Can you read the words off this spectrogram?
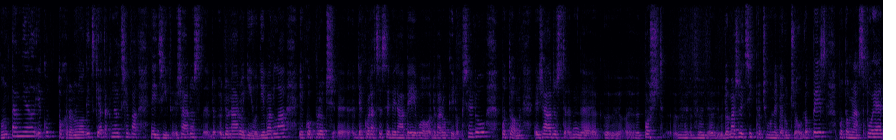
On tam měl jako to chronologicky a tak měl třeba nejdřív žádost do, do Národního divadla, jako proč eh, dekorace se vyrábějí o dva roky dopředu, potom žádost mm, eh, pošt v, v, do Mažlicích, proč mu nedoručují dopis, potom na spoje,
